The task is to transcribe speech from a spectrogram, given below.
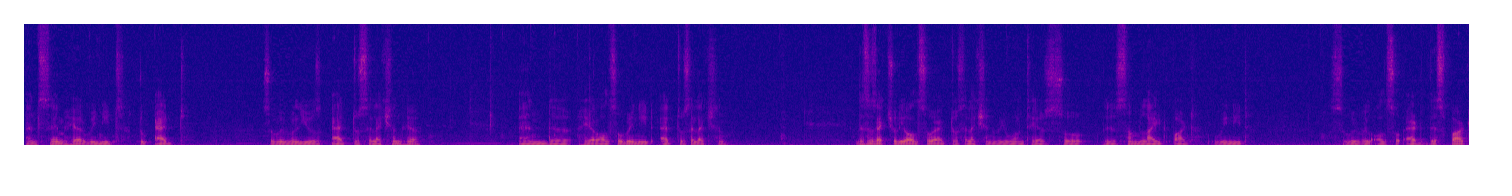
And same here we need to add. So we will use add to selection here and uh, here also we need add to selection. This is actually also add to selection we want here. So there is some light part we need. So we will also add this part.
